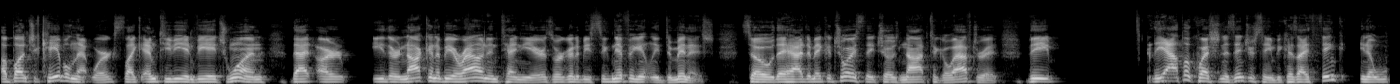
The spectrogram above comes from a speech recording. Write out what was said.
a bunch of cable networks like MTV and VH1 that are either not going to be around in 10 years or going to be significantly diminished. So they had to make a choice. They chose not to go after it. The the Apple question is interesting because I think, you know,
